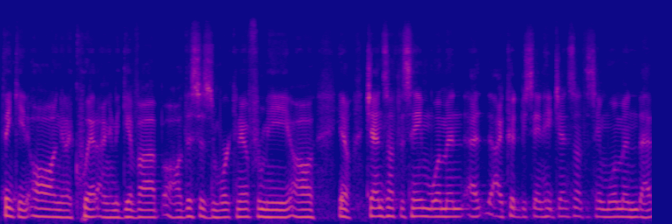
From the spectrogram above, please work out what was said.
thinking, oh, I'm going to quit. I'm going to give up. Oh, this isn't working out for me. Oh, you know, Jen's not the same woman. Uh, I could be saying, hey, Jen's not the same woman that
